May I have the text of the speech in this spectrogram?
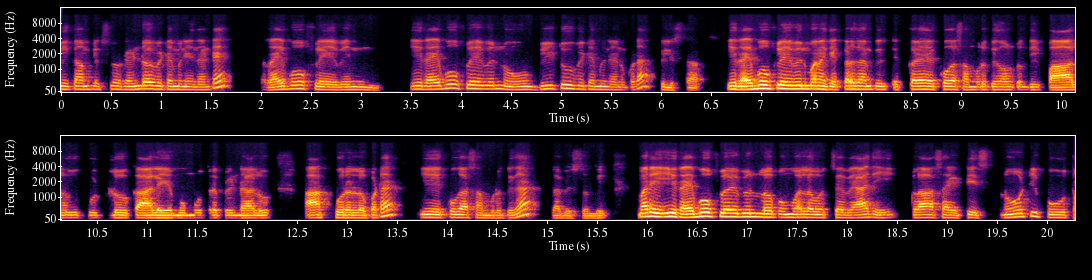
బి కాంప్లెక్స్లో రెండో విటమిన్ ఏంటంటే రైబోఫ్లేవిన్. ఈ రైబోఫ్లేవిన్ను బి టూ విటమిన్ అని కూడా పిలుస్తారు. ఈ రైబోఫ్లేవిన్ మనకి ఎక్కడ కనిపి ఎక్కడ ఎక్కువ సమృద్ధిగా ఉంటుంది? పాలు గుడ్లు కాలేయము మూత్రపిండాలు ఆకుకూరల లోపల ఈ ఎక్కువగా సమృద్ధిగా లభిస్తుంది. మరి ఈ రైబోఫ్లేవిన్ లోపం వల్ల వచ్చే వ్యాధి క్లాసైటిస్ నోటి పూత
